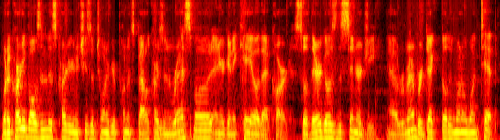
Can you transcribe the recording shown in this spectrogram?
When a card evolves into this card, you're going to choose up to one of your opponent's battle cards in rest mode, and you're going to KO that card. So there goes the synergy. Uh, remember, deck building 101 tip.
